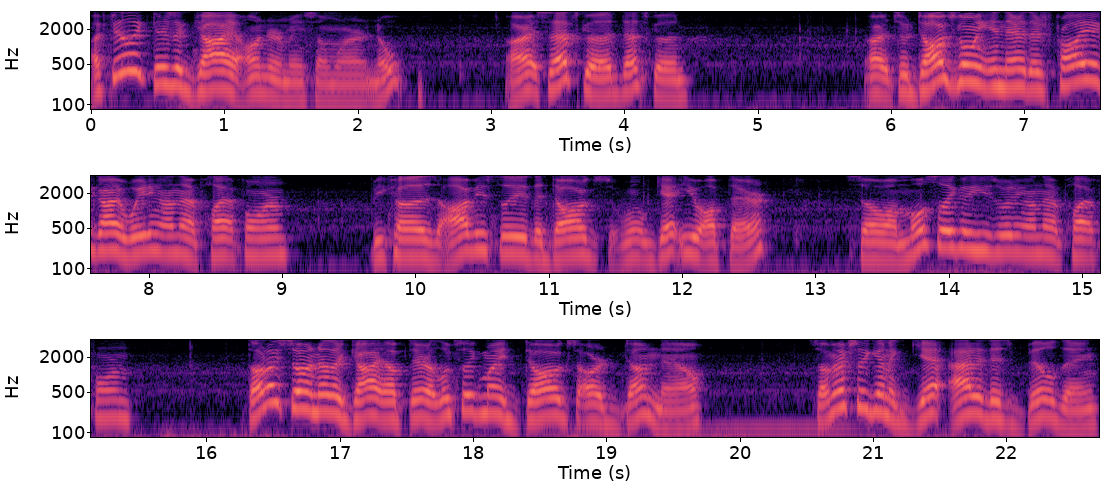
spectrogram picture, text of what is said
I feel like there's a guy under me somewhere. Nope. Alright, so that's good. That's good. Alright, so dog's going in there. There's probably a guy waiting on that platform. Because obviously the dogs won't get you up there. So uh, most likely he's waiting on that platform. Thought I saw another guy up there. It looks like my dogs are done now. So I'm actually going to get out of this building.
